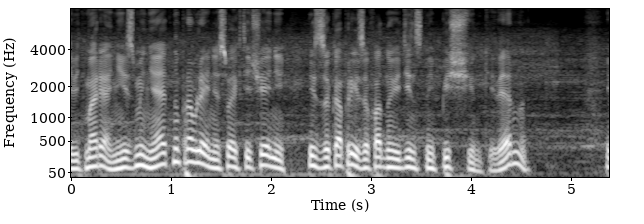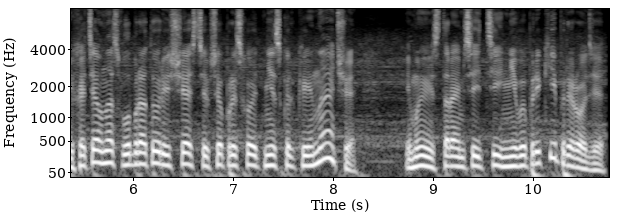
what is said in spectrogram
И ведь моря не изменяют направление своих течений из-за капризов одной единственной песчинки, верно? И хотя у нас в лаборатории счастья все происходит несколько иначе, и мы стараемся идти не вопреки природе,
